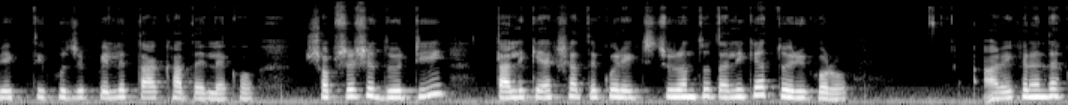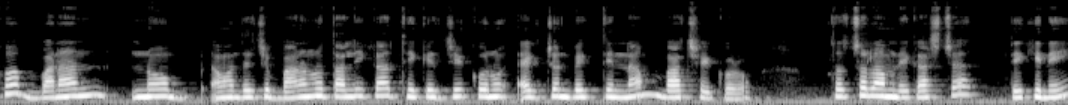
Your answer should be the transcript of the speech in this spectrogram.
ব্যক্তি খুঁজে পেলে তা খাতায় লেখো। সবশেষে দুইটি তালিকা একসাথে করে একটি চূড়ান্ত তালিকা তৈরি করো। আর এখানে দেখো, বানানো, আমাদের যে বানানো তালিকা থেকে যে কোনো একজন ব্যক্তির নাম বাছাই করো। তো চলো আমরা এই কাজটা দেখে নেই।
